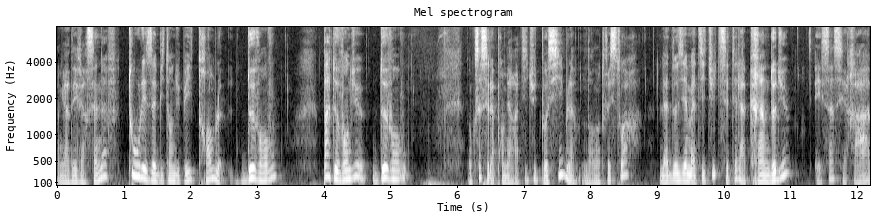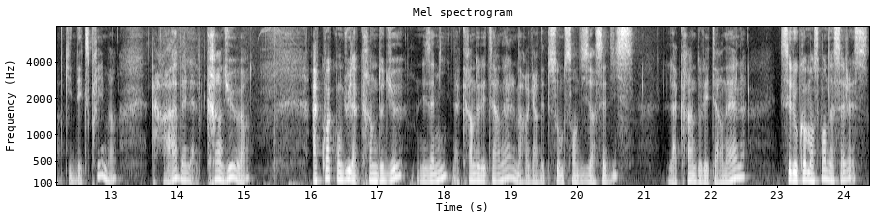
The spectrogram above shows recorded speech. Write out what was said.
Regardez verset 9. Tous les habitants du pays tremblent devant vous. Pas devant Dieu, devant vous. Donc ça, c'est la première attitude possible dans notre histoire. La deuxième attitude, c'était la crainte de Dieu. Et ça, c'est Rahab qui l'exprime. Hein. Elle, elle craint Dieu. Hein. À quoi conduit la crainte de Dieu, les amis? La crainte de l'Éternel? Bah, Regardez Psaume 110, verset 10. La crainte de l'Éternel, c'est le commencement de la sagesse.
